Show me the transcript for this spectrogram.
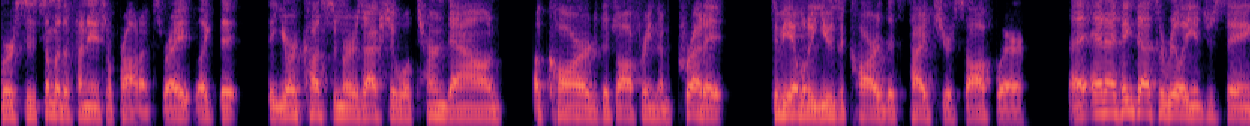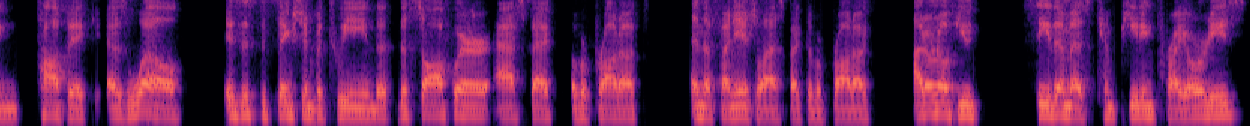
versus some of the financial products, right? Like that that your customers actually will turn down a card that's offering them credit to be able to use a card that's tied to your software. And I think that's a really interesting topic as well is this distinction between the, the software aspect of a product and the financial aspect of a product. I don't know if you see them as competing priorities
